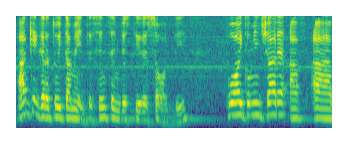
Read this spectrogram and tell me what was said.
anche gratuitamente, senza investire soldi, puoi cominciare a, a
